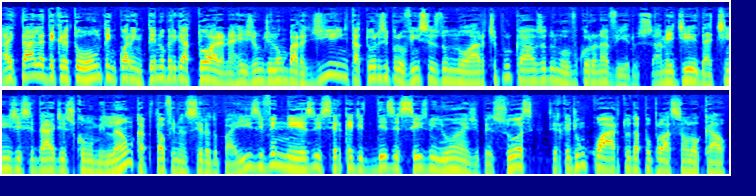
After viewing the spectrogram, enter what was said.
A Itália decretou ontem quarentena obrigatória na região de Lombardia e em 14 províncias do norte por causa do novo coronavírus. A medida atinge cidades como Milão, capital financeira do país, e Veneza, e cerca de 16 milhões de pessoas, cerca de um quarto da população local.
